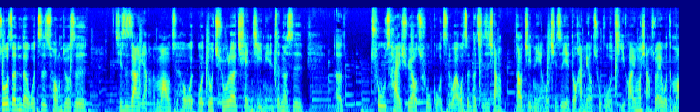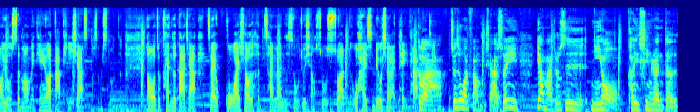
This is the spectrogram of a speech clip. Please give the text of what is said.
说真的，我自从就是其实这样养了猫之后，我我我除了前几年真的是呃出差需要出国之外，我真的其实像到今年，我其实也都还没有出国计划，因为我想说，哎，我的猫有生猫，每天又要打皮下什么什么什么的，然后我就看着大家在国外笑得很灿烂的时候，我就想说，算了，我还是留下来陪它。对啊，就是会放不下，所以要么就是你有可以信任的。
